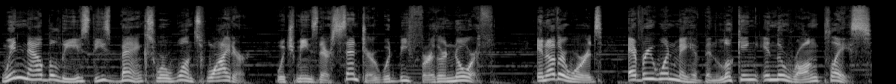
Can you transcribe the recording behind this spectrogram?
Win now believes these banks were once wider, which means their center would be further north. In other words, everyone may have been looking in the wrong place.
